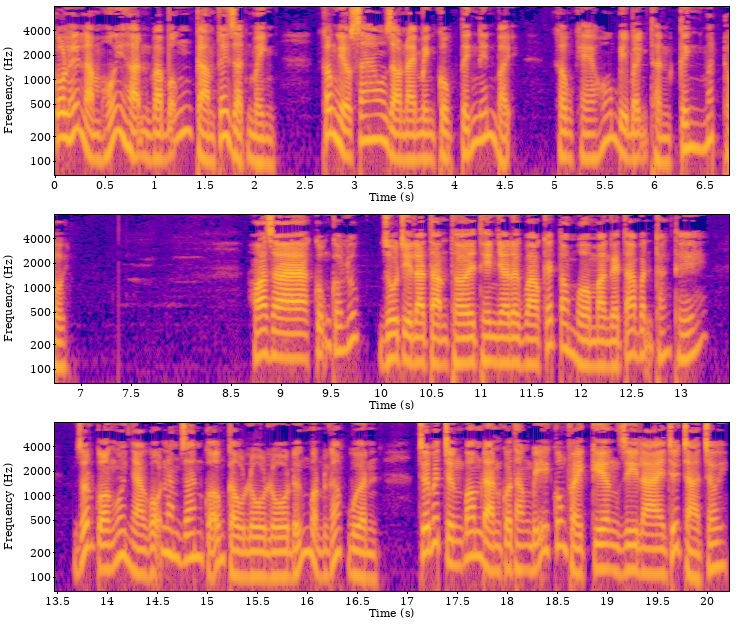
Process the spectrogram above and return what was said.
Cô lấy làm hối hận và bỗng cảm thấy giật mình. Không hiểu sao dạo này mình cục tính đến vậy. không khéo bị bệnh thần kinh mất thôi. Hóa ra cũng có lúc, dù chỉ là tạm thời thì nhờ được vào cái to mồm mà người ta vẫn thắng thế. Rốt của ngôi nhà gỗ năm gian của ông cầu lù lù đứng một góc vườn, chưa biết chừng bom đạn của thằng Mỹ cũng phải kiêng gì lại chứ trả chơi.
